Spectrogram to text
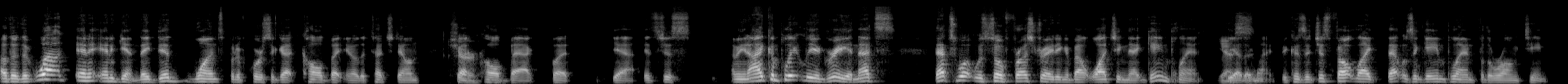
other than well, and, and again, they did once, but of course it got called back, you know, the touchdown Sure. got called back. But yeah, it's just I mean, I completely agree. And that's that's what was so frustrating about watching that game plan the other night, because it just felt like that was a game plan for the wrong team.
